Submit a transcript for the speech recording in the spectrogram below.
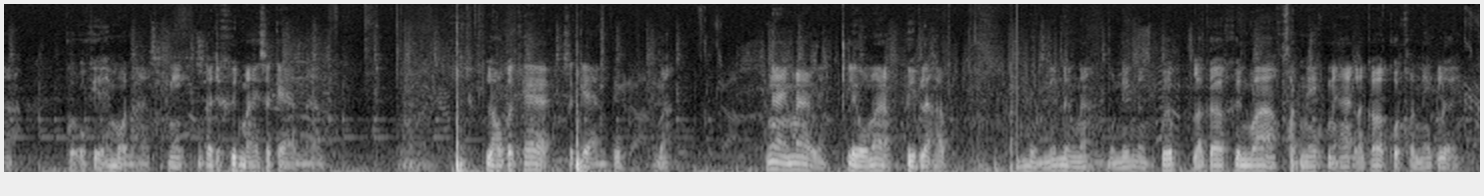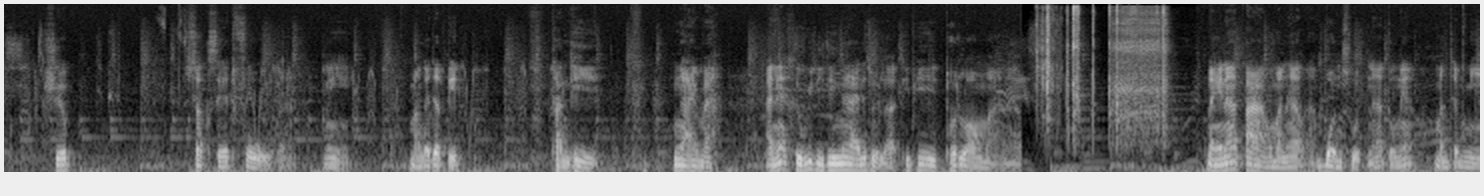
อะกดโอเคให้หมดนะครับ นี่ มันก็จะขึ้นมาให้สแกนนะครับ เราก็แค่สแกนปุ๊บเห็นปะง่ายมากเลย เร็วมาก ปิดแล้วครับ หมุนนิดนึงนะ หมุนนิดนึงปุ๊บ แล้วก็ขึ้นว่า connect นะฮะ แล้วก็กด connect เลย ชึบ successful นะนี่ มันก็จะติดทันที ง่ายไหมอันนี้คือวิธีที่ง่ายที่สุดแล้วที่พี่ทดลองมานะครับ ในหน้าตาของมันครับ บนสุดนะตรงนี้มันจะมี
